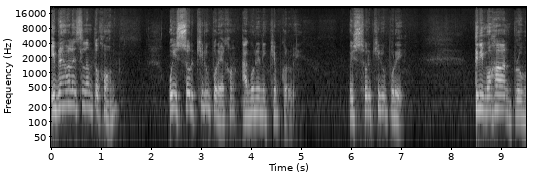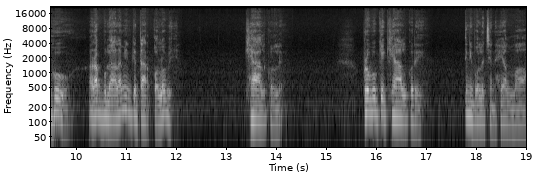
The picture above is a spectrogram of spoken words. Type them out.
ইব্রাহিম আলাহ ইসলাম তখন ওই সরখির উপরে এখন আগুনে নিক্ষেপ করবে। ওই সরখির উপরে তিনি মহান প্রভু রাব্বুল আলমিনকে তার কলবে খেয়াল করলেন। প্রভুকে খেয়াল করে তিনি বলেছেন, হে আল্লাহ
